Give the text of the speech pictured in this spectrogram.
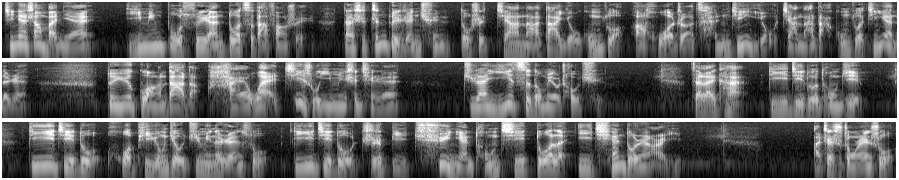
今年上半年，移民部虽然多次大放水，但是针对人群都是加拿大有工作啊，或者曾经有加拿大工作经验的人。对于广大的海外技术移民申请人，居然一次都没有抽取。再来看第一季度的统计，第一季度获批永久居民的人数，第一季度只比去年同期多了一千多人而已。啊，这是总人数。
